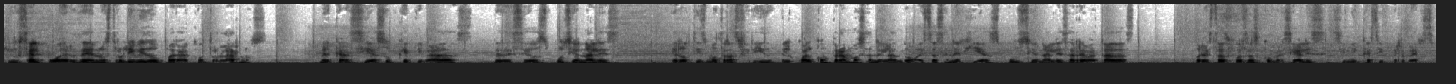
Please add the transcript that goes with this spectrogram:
que usa el poder de nuestro líbido para controlarnos, mercancías subjetivadas de deseos pulsionales, erotismo transferido, el cual compramos anhelando estas energías pulsionales arrebatadas por estas fuerzas comerciales cínicas y perversas.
